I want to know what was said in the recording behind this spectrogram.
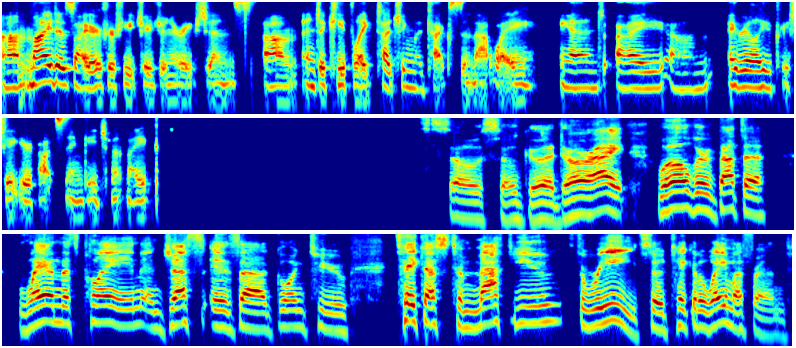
Um, my desire for future generations um, and to keep like touching the text in that way. And i um, i really appreciate your thoughts and engagement mike so so good all right well we're about to land this plane, and Jess is uh, going to take us to Matthew 3. So take it away, my friend.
